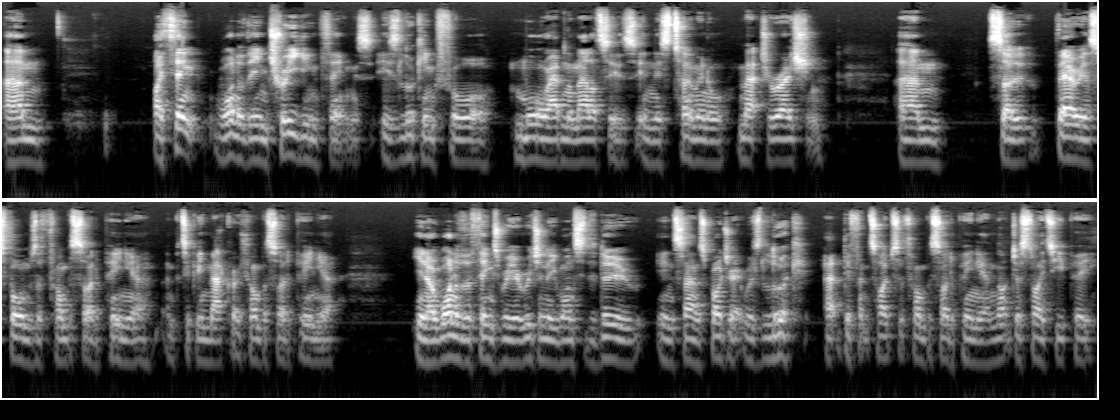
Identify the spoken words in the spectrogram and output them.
Um, I think one of the intriguing things is looking for more abnormalities in this terminal maturation. Um, so various forms of thrombocytopenia, and particularly macrothrombocytopenia. You know, one of the things we originally wanted to do in Sam's project was look at different types of thrombocytopenia, not just ITP.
